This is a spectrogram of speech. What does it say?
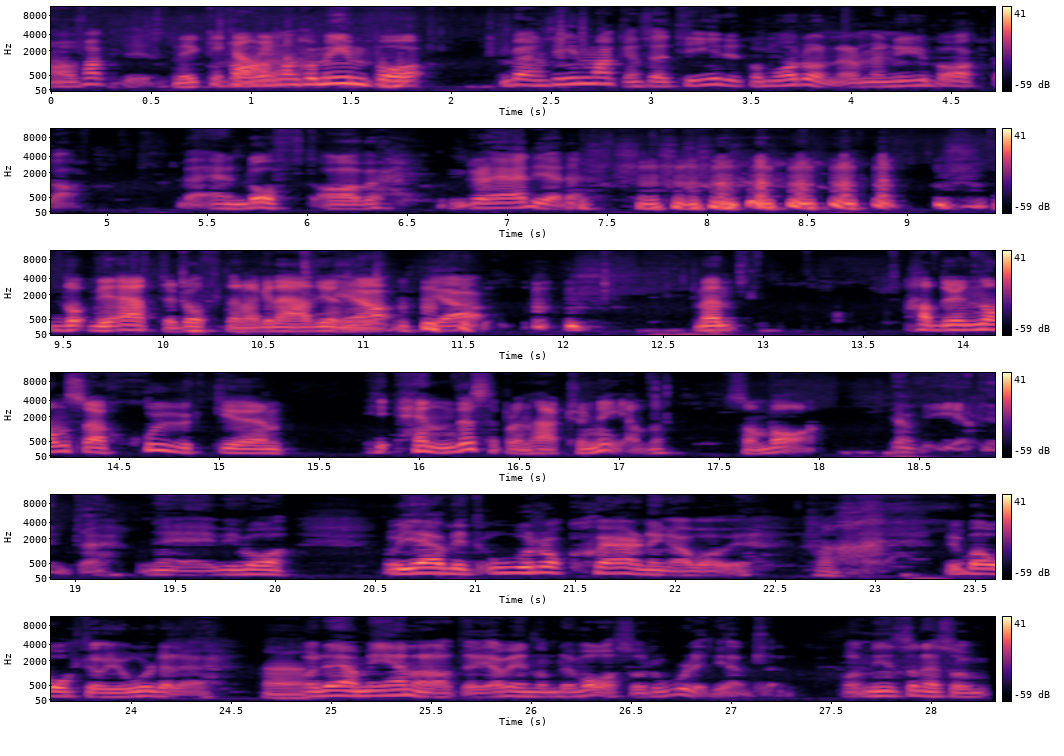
Ja faktiskt. Mycket kanel. Om man kommer in på bensinmacken så är tidigt på morgonen när de är nybakta. Det är en doft av glädje det. Do- vi äter doften av glädje nu. Ja, ja. Men hade du någon så här sjuk eh, händelse på den här turnén som var? Jag vet inte. Nej, vi var, var jävligt orockstjärningar var vi. Vi bara åkte och gjorde det. Ja. Och det jag menar att jag vet inte om det var så roligt egentligen. Åtminstone så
